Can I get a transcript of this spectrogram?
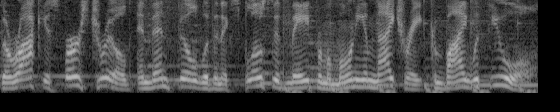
the rock is first drilled and then filled with an explosive made from ammonium nitrate combined with fuel.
